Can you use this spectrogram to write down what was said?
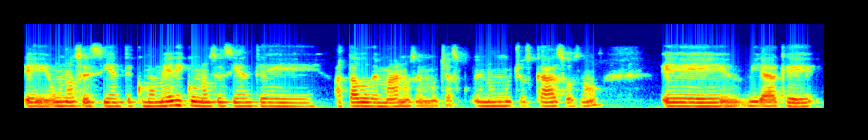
Eh, uno se siente, como médico, uno se siente atado de manos en, muchas, en muchos casos, ¿no? mira que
